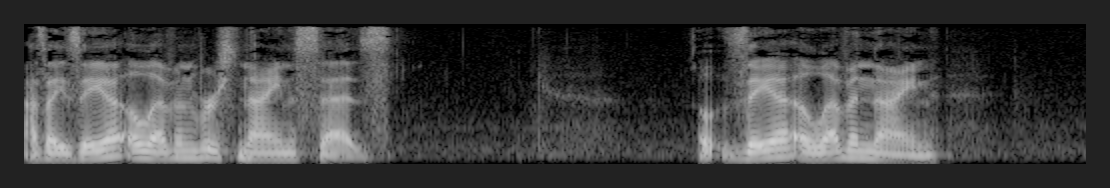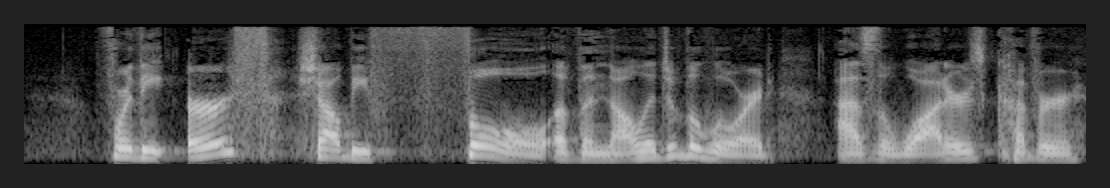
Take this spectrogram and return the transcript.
As Isaiah 11 verse 9 says, Isaiah 11 9, For the earth shall be full of the knowledge of the Lord as the waters cover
